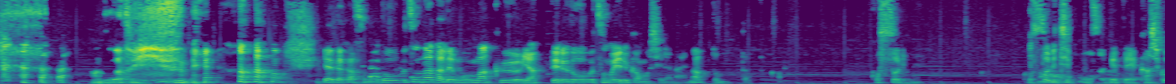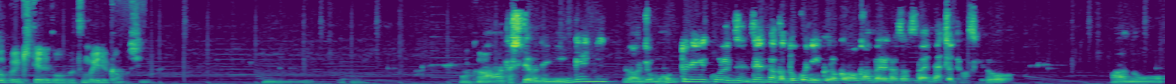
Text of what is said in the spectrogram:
感じだといいですね。いや、だからその動物の中でもうまくやってる動物もいるかもしれないなと思ったりとか、こっそりね。こっそりチップを避けて賢く生きてる動物もいるかもしれない。うんなんか、まあ私でもね、人間に、まあ、でも本当にこれ全然なんかどこに行くのかわかんないような雑談になっちゃってますけど、あの、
